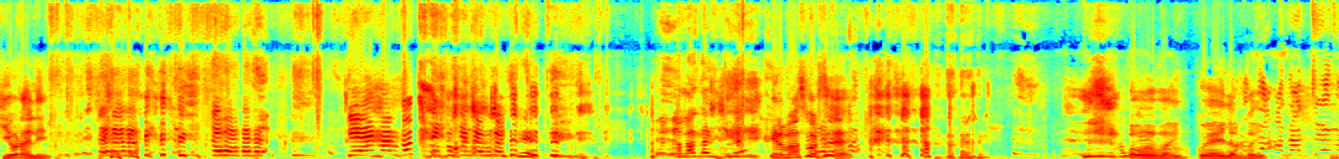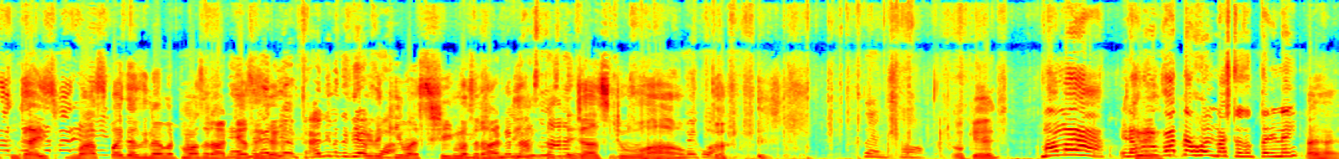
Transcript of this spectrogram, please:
কি ওড়ালি? কে নার কথা করছে কি? মাছ পড়ছে? ও ভাই কই আইলাম ভাই? গাইস মাছ পাইতাছি না বাট মাছের হাড্ডি আছে এই জায়গায়। এটা কি মাছ? শিং মাছের হাড্ডি। জাস্ট ওয়াও ওকে মামা এটা কোনো কথা হল মাছটা ধরতে নাই। হ্যাঁ হ্যাঁ।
